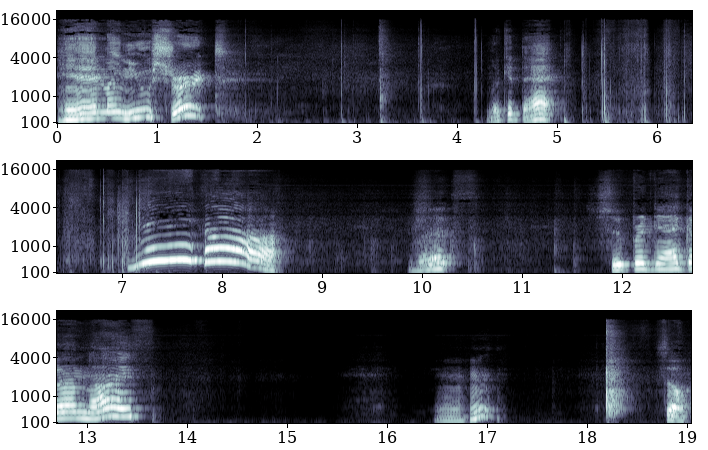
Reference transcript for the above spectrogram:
And my new shirt. Look at that. Yeehaw! Looks super daggum nice. Mm-hmm. So,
